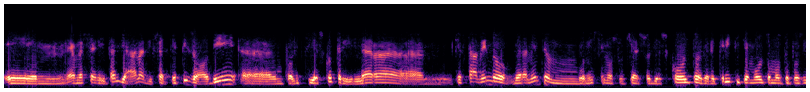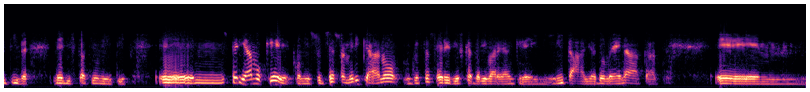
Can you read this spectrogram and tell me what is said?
e, mm, è una serie italiana di sette episodi, eh, un poliziesco thriller ehm, che sta avendo veramente un buonissimo successo di ascolto e delle critiche molto molto positive negli Stati Uniti. E, mm, speriamo che con il successo americano questa serie riesca ad arrivare anche in, in Italia dove è nata. E, mm,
